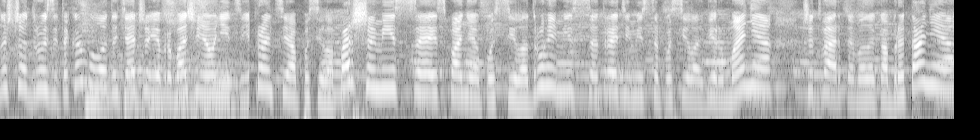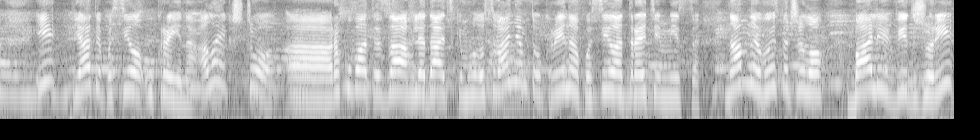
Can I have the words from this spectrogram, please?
Ну що, друзі, таке було дитяче Євробачення у Ніці. Франція посіла перше місце, Іспанія посіла друге місце, третє місце посіла Вірменія, четверте Велика Британія і п'яте посіла Україна. Але якщо е, рахувати за глядацьким голосуванням, то Україна посіла третє місце. Нам не вистачило балів від журі,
